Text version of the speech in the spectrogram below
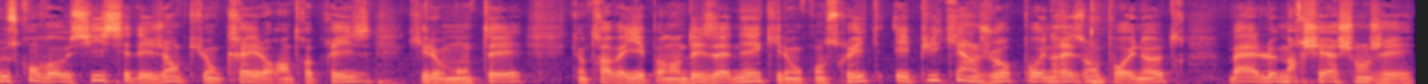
Nous, ce qu'on voit aussi, c'est des gens qui ont créé leur entreprise, qui l'ont montée, qui ont travaillé pendant des années, qui l'ont construite, et puis qui un jour, pour une raison ou pour une autre, bah, le marché a changé,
